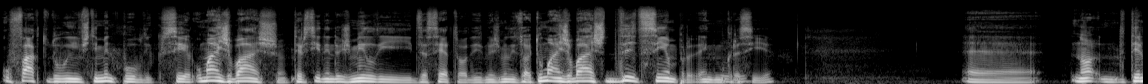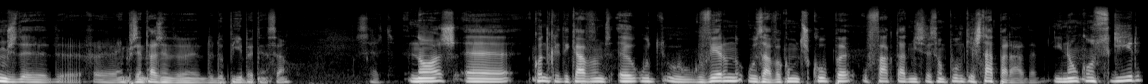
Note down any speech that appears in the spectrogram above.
o facto do investimento público ser o mais baixo, ter sido em 2017 ou 2018, o mais baixo de sempre em democracia, uhum. uh, de termos de, de, eh, em porcentagem do, do PIB, atenção, certo. nós, uh, quando criticávamos, uh, o, o, governo usava como desculpa o facto da administração pública estar parada e não conseguir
